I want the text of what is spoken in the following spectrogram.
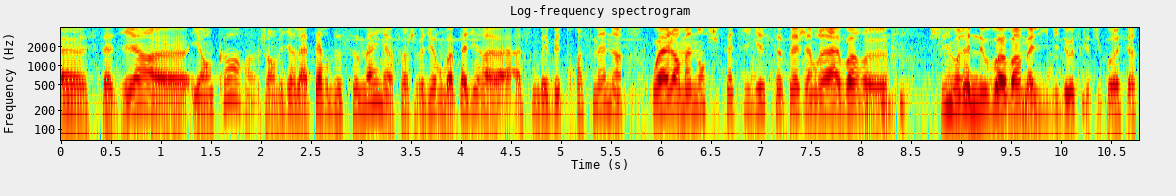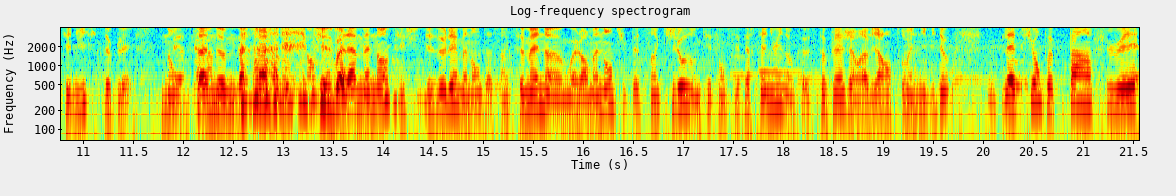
Euh, C'est-à-dire, euh, et encore, j'ai envie de dire la perte de sommeil. Enfin, je veux dire, on va pas dire à, à son bébé de trois semaines, ouais, alors maintenant je suis fatiguée, s'il te plaît, j'aimerais avoir, euh, j'aimerais de nouveau avoir ma libido. Est-ce que tu pourrais faire tes nuits, s'il te plaît? Non, ça ne. tu, voilà, maintenant, si- je suis désolée, maintenant tu as 5 semaines, ou alors maintenant tu pèses 5 kilos, donc tu es censé faire tes nuits, donc s'il te plaît, j'aimerais bien retrouver une libido. Là-dessus, on peut pas influer.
